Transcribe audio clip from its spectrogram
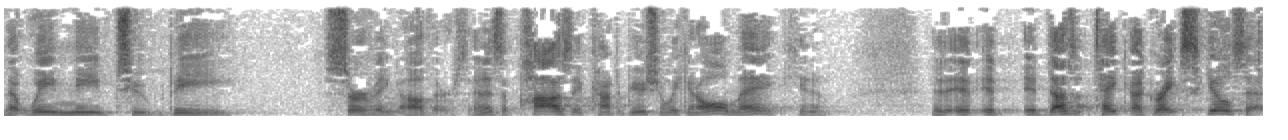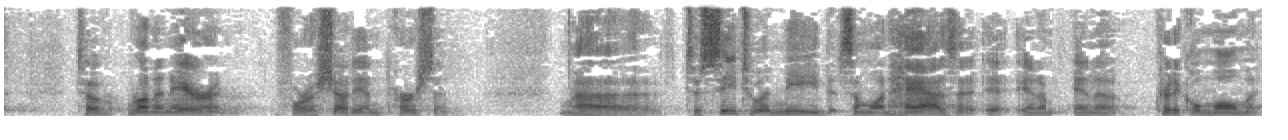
that we need to be serving others. And it's a positive contribution we can all make, you know. It, it, it, it doesn't take a great skill set to run an errand for a shut in person, uh, to see to a need that someone has in a, in a critical moment.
